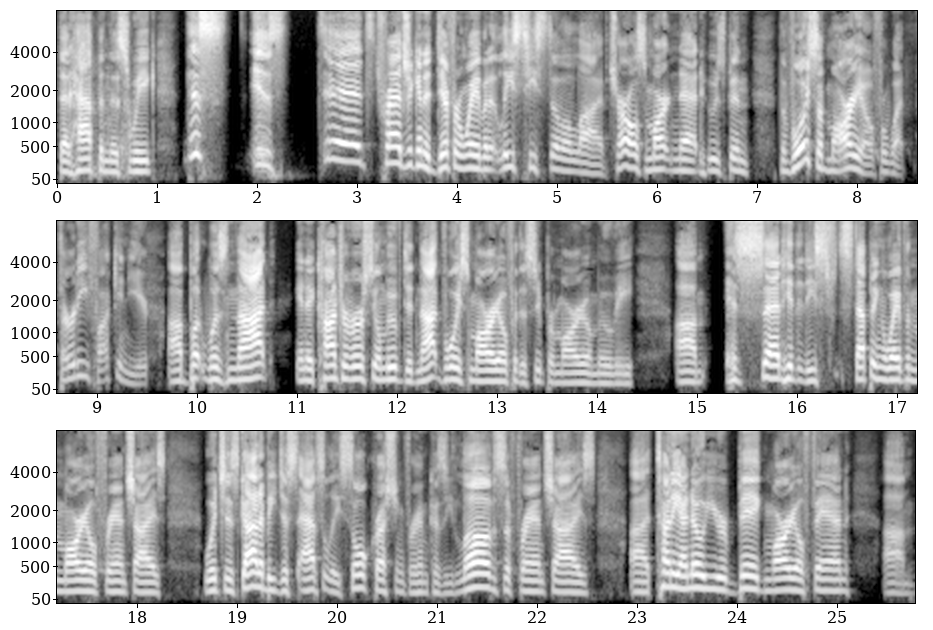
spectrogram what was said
that happened this week. This is it's tragic in a different way, but at least he's still alive. Charles Martinet, who's been the voice of Mario for what thirty fucking years, uh, but was not in a controversial move, did not voice Mario for the Super Mario movie. Um, has said he, that he's stepping away from the Mario franchise, which has got to be just absolutely soul crushing for him because he loves the franchise. Uh, Tunney, I know you're a big Mario fan. Um,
